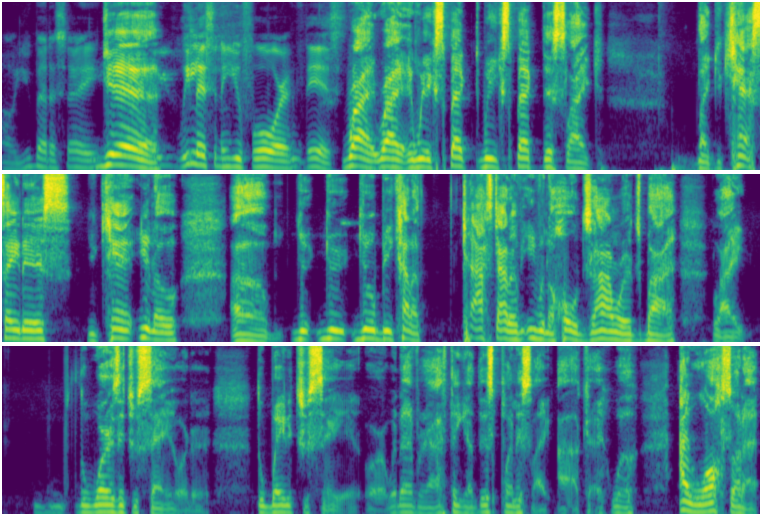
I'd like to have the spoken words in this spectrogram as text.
Oh, you better say. yeah, We, we listen to you for this. Right, right. And we expect we expect this like like you can't say this, you can't, you know, um you you you'll be kind of cast out of even a whole genre by like the words that you say or the the way that you say it or whatever. I think at this point it's like, ah, okay, well, I lost all that.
